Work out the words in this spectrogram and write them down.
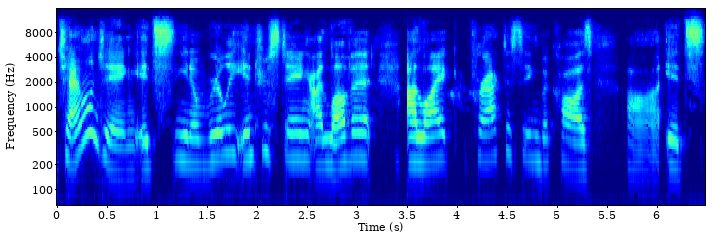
challenging. It's, you know, really interesting. I love it. I like practicing because uh, it's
